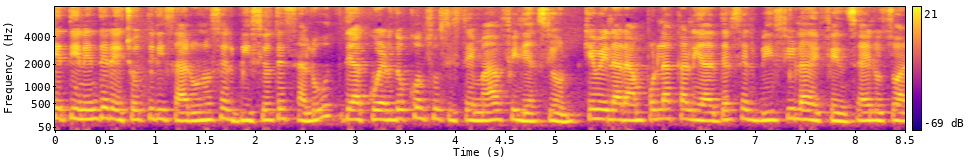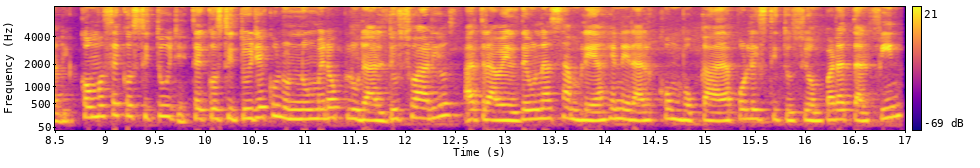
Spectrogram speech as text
que tienen derecho a utilizar unos servicios de salud de acuerdo con su sistema de afiliación, que velarán por la calidad del servicio y la defensa del usuario. ¿Cómo se constituye? Se constituye con un número plural de usuarios a través de una asamblea general convocada por la institución para tal fin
